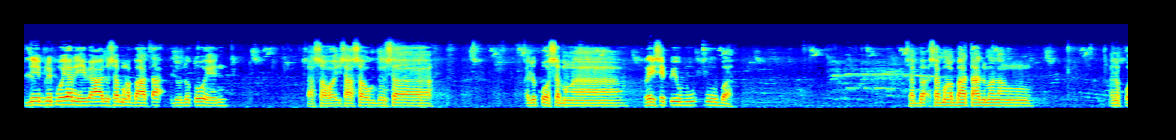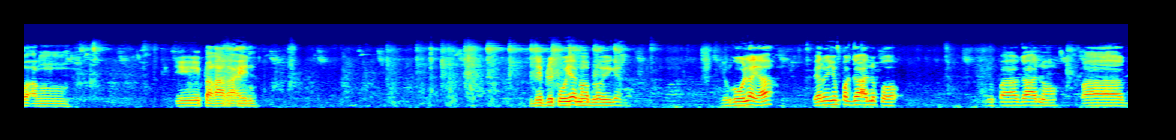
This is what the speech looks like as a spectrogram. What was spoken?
Libre po yan, eh, ano sa mga bata, lulutuin. Sasaw, isasawag doon sa ano po sa mga recipe po, ba. Sa, sa mga bata naman ang ano po ang ipakakain. Libre po yan mga bro Igan. Yung gulay ha. Pero yung pag-ano po, yung pag-ano, pag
